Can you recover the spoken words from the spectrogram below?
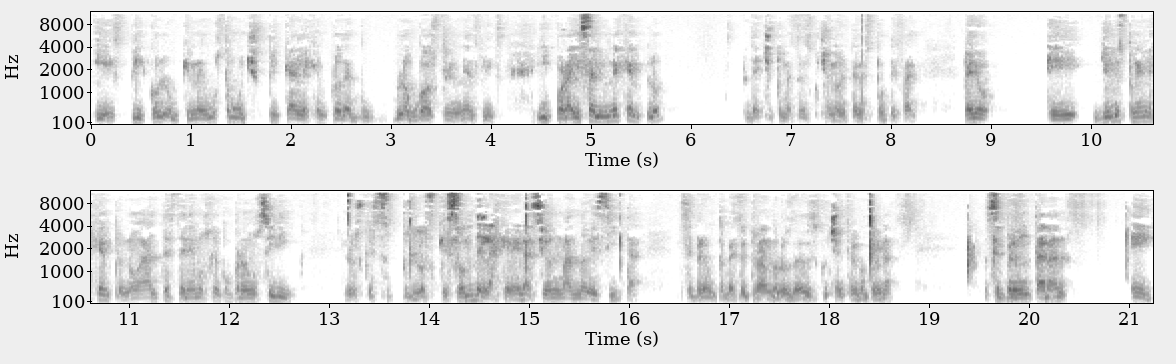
y explico lo que me gusta mucho explicar el ejemplo de Blockbuster y Netflix. Y por ahí salió un ejemplo, de hecho tú me estás escuchando ahorita en Spotify, pero eh, yo les ponía el ejemplo, ¿no? Antes teníamos que comprar un CD, los que, pues, los que son de la generación más nuevecita, se preguntan, me estoy tronando los dedos, escuchan que algo se preguntarán, ¿qué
